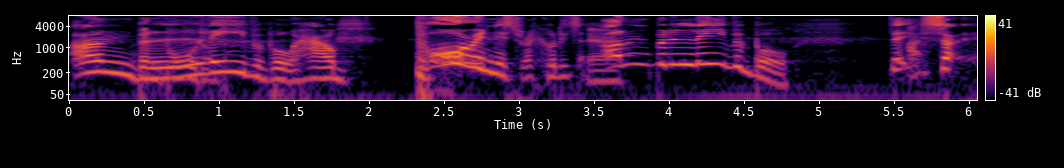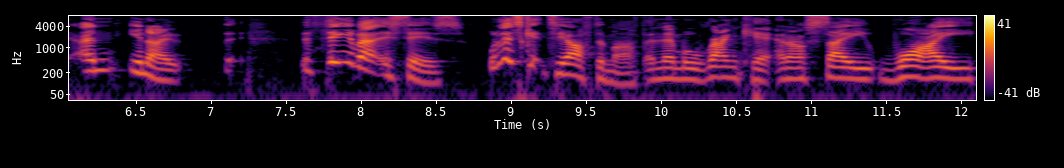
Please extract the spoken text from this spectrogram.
unbelievable how boring this record is Yeah. unbelievable The- so, and you know the, the thing about this is well let's get to the aftermath and then we'll rank it and I'll say why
